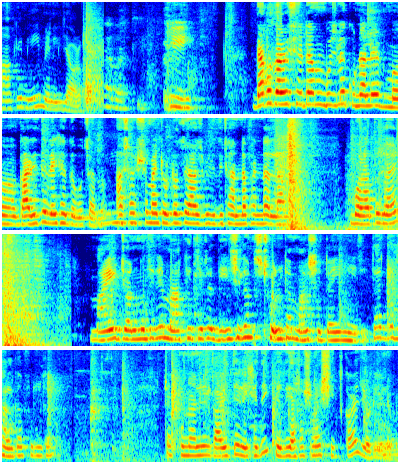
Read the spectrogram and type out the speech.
মাকে নিয়েই মেনলি যাওয়ার কথা। কি? দেখো তাহলে সেটা আমি বুঝলে কুনালের গাড়িতে রেখে দেবো চলো। আসার সময় টোটোতে আসবে যদি ঠান্ডা ফান্ডা লাগে। বলা তো যায় না। মায়ের জন্মদিনে মাকে যেটা দিয়েছিলাম, স্টোলটা মা সেটাই নিয়েছে। থাকবে হালকা ফুলকা। এটা কুনালের গাড়িতে রেখে দিই, যদি আসার সময় শীত করে জড়িয়ে নেবে।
